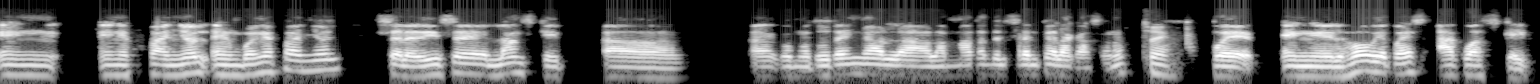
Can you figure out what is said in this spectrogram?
en, en español, en buen español, se le dice landscape a, a como tú tengas la- las matas del frente de la casa, ¿no? Sí. Pues en el hobby, pues aquascape.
